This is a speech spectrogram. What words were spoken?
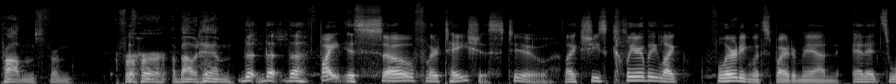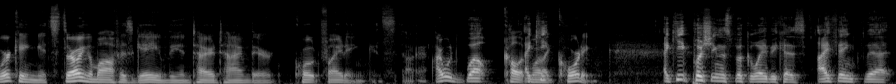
problems from for her about him. The, the the fight is so flirtatious too. Like she's clearly like flirting with Spider-Man, and it's working. It's throwing him off his game the entire time they're quote fighting. It's I would Well, call it I more keep- like courting. I keep pushing this book away because I think that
